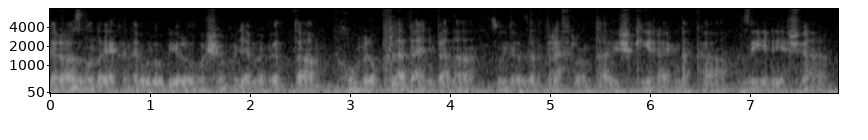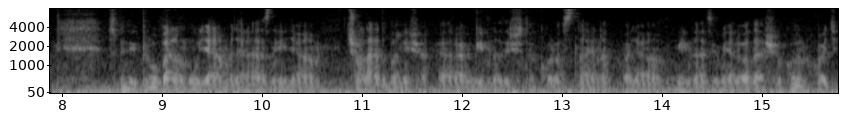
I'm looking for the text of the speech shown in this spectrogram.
erre azt gondolják a neurobiológusok, hogy emögött a homlok lebenyben az úgynevezett prefrontális kéregnek az érése. Ezt mindig próbálom úgy elmagyarázni így a családban is, akár a gimnazista korosztálynak, vagy a gimnáziumi előadásokon, hogy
